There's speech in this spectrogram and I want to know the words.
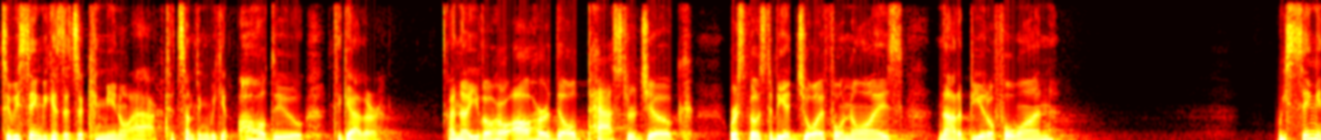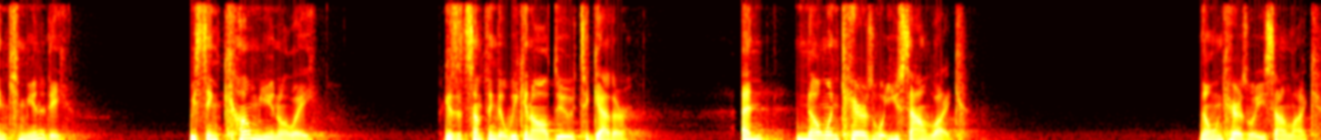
See, we sing because it's a communal act. It's something we can all do together. I know you've all heard the old pastor joke. We're supposed to be a joyful noise, not a beautiful one. We sing in community. We sing communally because it's something that we can all do together. And no one cares what you sound like. No one cares what you sound like.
